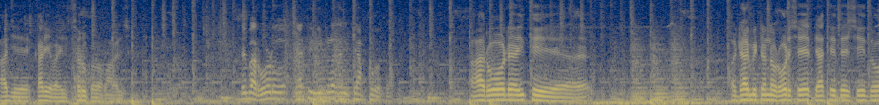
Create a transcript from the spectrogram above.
આજે કાર્યવાહી શરૂ કરવામાં આવેલ છે. આ રોડ અહીંથી અઢાર મીટરનો રોડ છે. ત્યાંથી તે સીધો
